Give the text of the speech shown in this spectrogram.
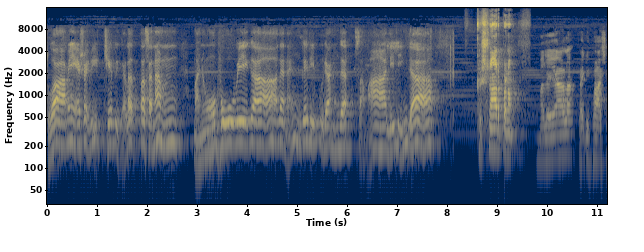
ത്വാമേഷ വീക്ഷ്യ വികളത്വസനം മനോഭൂവേഗാദനങ്കരിപുരംഗ സമാലിലിംഗ. കൃഷ്ണാർപ്പണം. മലയാള പരിഭാഷ.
